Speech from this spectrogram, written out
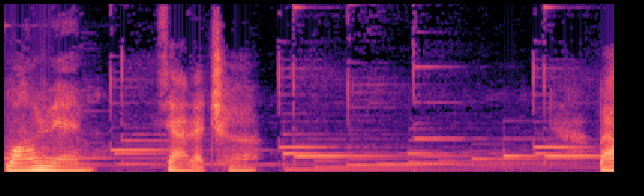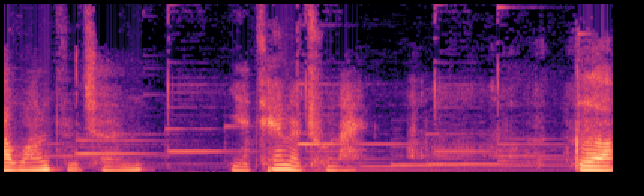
王源下了车，把王子成也牵了出来。哥，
